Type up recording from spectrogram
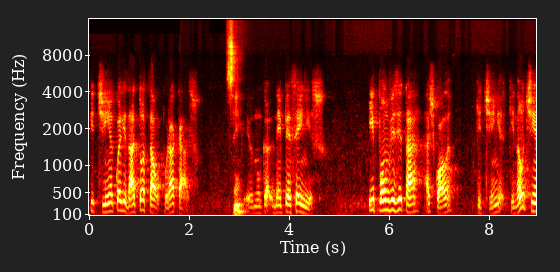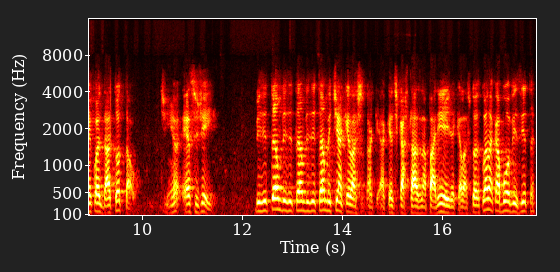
que tinha qualidade total, por acaso. Sim. Eu nunca nem pensei nisso. E fomos visitar a escola que tinha, que não tinha qualidade total, tinha SGI. Visitamos, visitamos, visitamos, e tinha aquelas, aqueles cartazes na parede, aquelas coisas. Quando acabou a visita,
